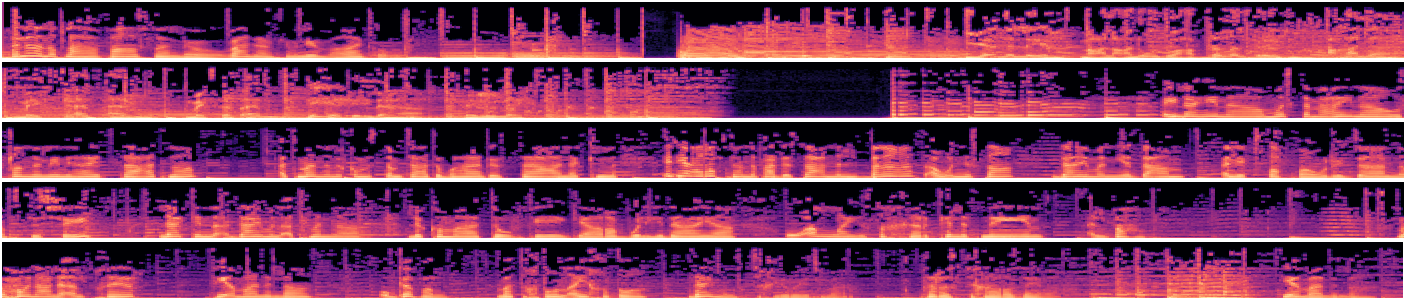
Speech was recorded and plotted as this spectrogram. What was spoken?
خلونا نطلع فاصل وبعدها مكملين معاكم. يا ذا الليل مع العنود وعبد الله الفريدي على Mix FM Mix FM هي كلها في ال mix. إلى هنا مستمعينا وصلنا لنهاية ساعتنا. أتمنى أنكم استمتعتوا بهذه الساعة لكن اللي عرفته أن في هذه الساعة أن البنات أو النساء دائما يدعم اللي في صفه والرجال نفس الشيء. لكن دائما أتمنى لكم التوفيق يا رب والهداية. والله يسخر كل اثنين البعض. تصبحون على ألف خير. في أمان الله. وقبل ما تخطون أي خطوة دائما استخيروا يا جماعة. ترى استخارة زينة. في أمان الله.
